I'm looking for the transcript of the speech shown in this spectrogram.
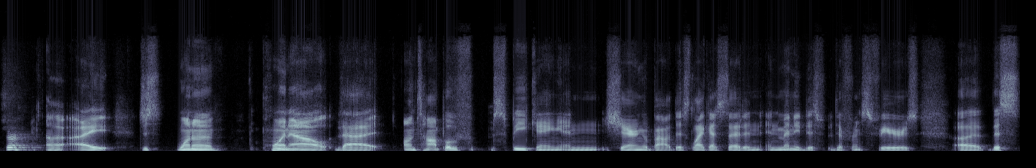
Sure. Uh, I just want to point out that on top of speaking and sharing about this, like I said, in, in many dis- different spheres, uh, this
